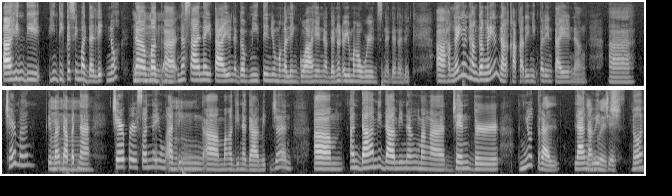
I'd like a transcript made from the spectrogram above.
ah, hindi hindi kasi madali, no? na mag ah, nasanay tayo na gamitin yung mga lengguwahe na ganun or yung mga words na ganun like ah ngayon hanggang ngayon nakakarinig pa rin tayo ng ah, chairman, 'di ba? Dapat na chairperson na yung ating ah, mga ginagamit diyan. Um, ang dami-dami ng mga gender neutral languages, Language. no?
